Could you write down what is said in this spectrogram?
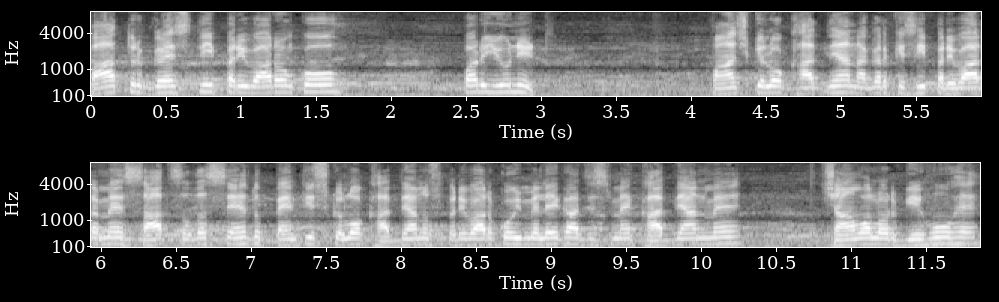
पात्र गृहस्थी परिवारों को पर यूनिट पाँच किलो खाद्यान्न। अगर किसी परिवार में सात सदस्य हैं तो पैंतीस किलो खाद्यान्न उस परिवार को ही मिलेगा, जिसमें खाद्यान्न में चावल और गेहूँ है।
